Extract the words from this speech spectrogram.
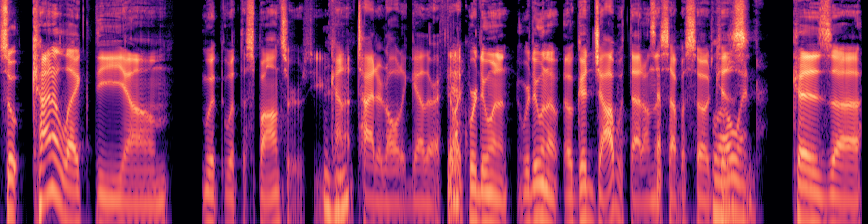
So kind of like the um with with the sponsors, you Mhm. kind of tied it all together. I feel Yeah. like we're doing we're doing a, a good job with that on this episode because Blowing. Because uh,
